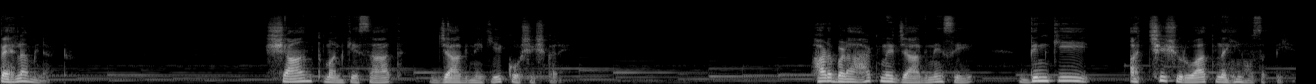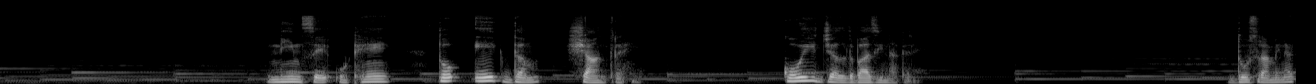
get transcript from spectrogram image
पहला मिनट। शांत मन के साथ जागने की कोशिश करें। हड़बड़ाहट में जागने से दिन की अच्छी शुरुआत नहीं हो सकती है। नींद से उठें तो एकदम शांत रहें। कोई जल्दबाजी ना करें। दूसरा मिनट।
